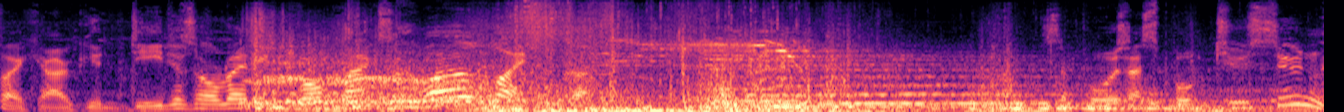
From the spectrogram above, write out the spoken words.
like our good deed has already brought back some wildlife. Suppose I spoke too soon.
